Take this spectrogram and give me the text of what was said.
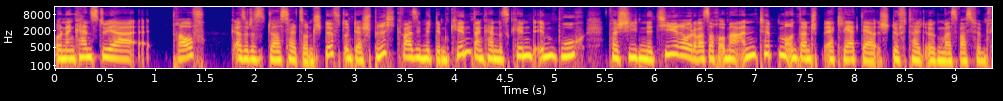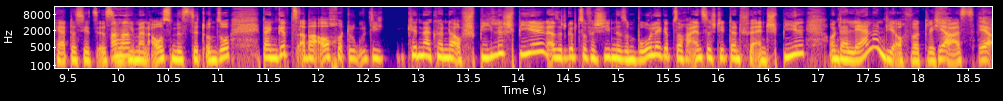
und dann kannst du ja drauf also das, du hast halt so einen Stift und der spricht quasi mit dem Kind, dann kann das Kind im Buch verschiedene Tiere oder was auch immer antippen und dann erklärt der Stift halt irgendwas, was für ein Pferd das jetzt ist und wie man ausmistet und so. Dann gibt's aber auch, du- die Kinder können da auch Spiele spielen, also du gibt's so verschiedene Symbole, gibt's auch eins, das steht dann für ein Spiel und da lernen die auch wirklich Ja, was. ja.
